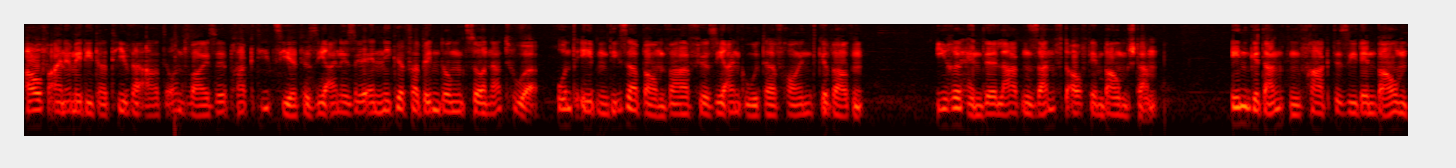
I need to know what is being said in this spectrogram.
Auf eine meditative Art und Weise praktizierte sie eine sehr innige Verbindung zur Natur, und eben dieser Baum war für sie ein guter Freund geworden. Ihre Hände lagen sanft auf dem Baumstamm. In Gedanken fragte sie den Baum,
